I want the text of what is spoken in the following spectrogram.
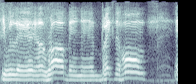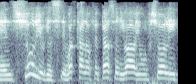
you will uh, rob and uh, break the home and surely you can see what kind of a person you are. You will surely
